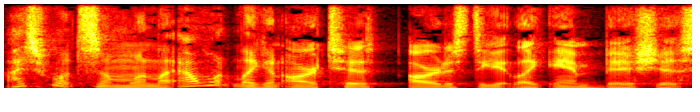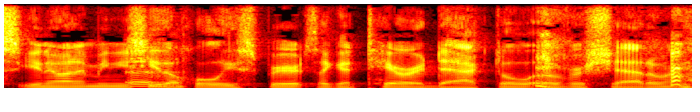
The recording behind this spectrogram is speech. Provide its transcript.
I just want someone like I want like an artist artist to get like ambitious. You know what I mean? You see the Holy Spirit's like a pterodactyl overshadowing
